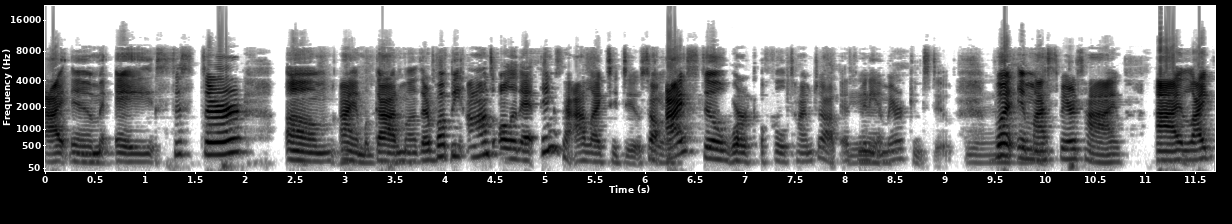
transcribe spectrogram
I am Mm-hmm. a sister. Um, I am a godmother. But beyond all of that, things that I like to do. So Yes. I still work a full time job, as many Americans do. yes. But in my spare time, I like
